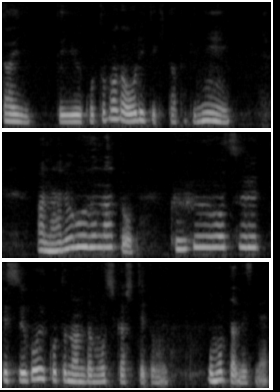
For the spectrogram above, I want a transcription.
たいっていう言葉が降りてきた時にあなるほどなと工夫をするってすごいことなんだもしかしてと思ったんですね。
